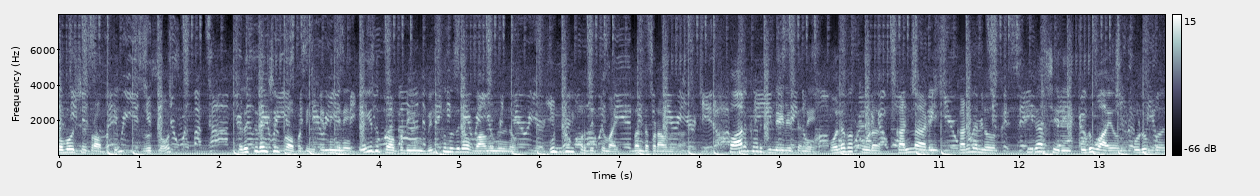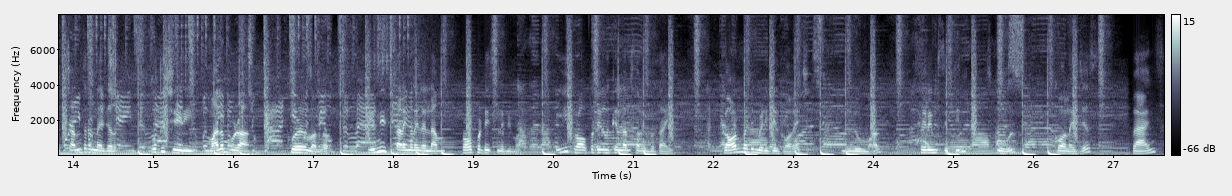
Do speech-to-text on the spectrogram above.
Commercial property resort residential property എന്നിങ്ങനെ ഏത് പ്രോപ്പർട്ടിയും വിൽക്കുന്നതിനോ വാങ്ങുന്നതിനോ ഗുഡ്വിൽ പ്രൊജക്റ്റുമായി ബന്ധപ്പെടാവുന്നതാണ്. പാലക്കാട് ജില്ലയിലെ തന്നെ ഒലവക്കോട് കണ്ണാടി കണ്ണല്ലൂർ കിരാശ്ശേരി കൊടുവായൂർ കൊടുമ്പ് ചന്ദ്രനഗർ പുതുശ്ശേരി മലമ്പുഴ കുഴൽമന്നം എന്നീ സ്ഥലങ്ങളിലെല്ലാം പ്രോപ്പർട്ടീസ് ലഭ്യമാണ്. ഈ പ്രോപ്പർട്ടികൾക്കെല്ലാം സമീപത്തായി government medical college Lulu Mall film city school colleges banks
